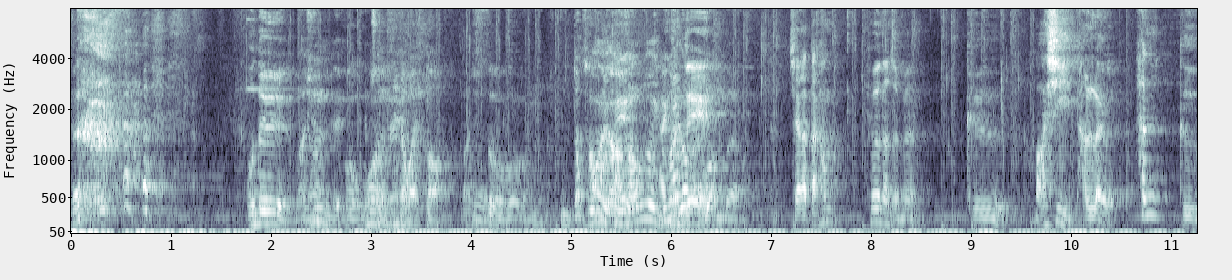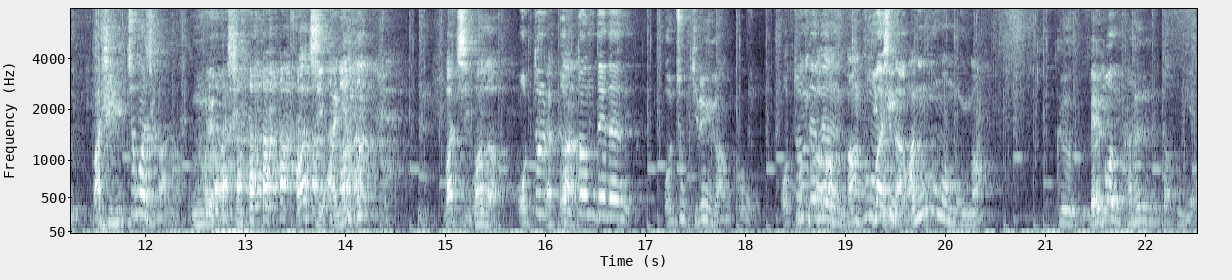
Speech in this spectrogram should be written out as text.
어, 네. 맛있는데? 어, 와 진짜 맛있다. 맛있어. 상황이 야 상황이 아니, 근데-. 제가 딱 한 표현하자면 그 맛이 달라요. 한 그 맛이 일정하지가 않아. 국물의 맛이. 맞지? 아니야? 맞지? 맞아. 어떤 약간- 어떤 데는 엄청 기름이 많고 어떤 그러니까 데는 난 깊은 맛이 기름이 나고 많은 것만 먹나? 그 매번 다른 떡국이야.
